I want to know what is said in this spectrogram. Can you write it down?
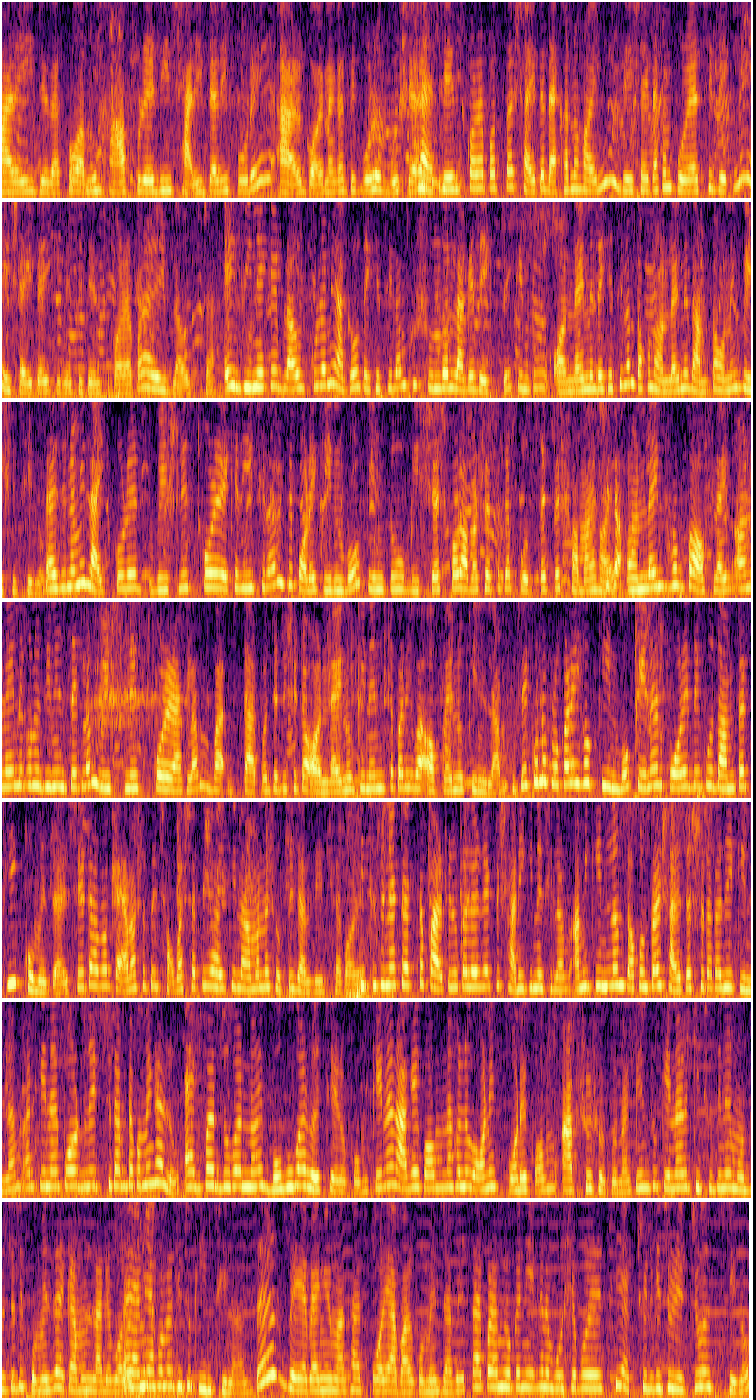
আর এই যে দেখো আমি হাফ রেডি শাড়ি টাড়ি পরে আর গয়নাগাটি পরে বসে হ্যাঁ চেঞ্জ করার পর তো আর শাড়িটা দেখানো হয়নি। যে শাড়িটা এখন পরে আছি দেখলে এই শাড়িটাই কিনেছি চেঞ্জ করার পর আর এই ব্লাউজটা। এই ভিনেকের ব্লাউজগুলো আমি আগেও দেখেছিলাম খুব সুন্দর লাগে দেখতে কিন্তু অনলাইনে দেখেছিলাম তখন অনলাইনে দামটা অনেক বেশি ছিল। তাই জন্য আমি লাইক করে উইশ লিস্ট করে রেখে দিয়েছিলাম যে পরে কিনবো কিন্তু বিশ্বাস করো আমার সাথে এটা প্রত্যেকটা সময় হয়। সেটা অনলাইন হোক বা অফলাইন অনলাইনে কোনো জিনিস দেখলাম উইশ লিস্ট লিস্ট করে রাখলাম বা তারপর যদি সেটা অনলাইনেও কিনে নিতে পারি বা অফলাইনেও কিনলাম যে কোনো প্রকারেই হোক কিনবো কেনার পরে দেখব দামটা ঠিক কমে যায়। সেটা আমাকে আমার সাথে সবার সাথেই হয় কি না আমার না সত্যি জানতে ইচ্ছা করে। কিছুদিন একটা একটা পার্পল কালারের একটা শাড়ি কিনেছিলাম। আমি কিনলাম তখন প্রায় সাড়ে চারশো টাকা দিয়ে কিনলাম। আর কেনার পর দেখছি দামটা কমে গেল। একবার দুবার নয় বহুবার হয়েছে এরকম। কেনার আগে কম না হলেও অনেক পরে কম আফসোস হতো না। কিন্তু কেনার কিছুদিনের মধ্যে যদি কমে যায় কেমন লাগে বলো আমি এখন আর কিছু কিনছি না। ব্যাঙের মাথা পরে আবার কমে যাবে। তারপর আমি ওকে নিয়ে এখানে বসে পড়েছি। অ্যাকচুয়ালি কিছু রিচুয়ালস ছিল।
